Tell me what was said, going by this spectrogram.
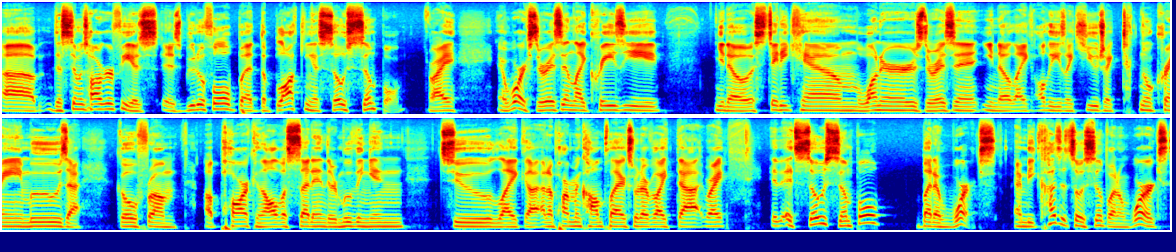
Uh, the cinematography is is beautiful, but the blocking is so simple, right? It works. There isn't like crazy you know, Steadicam oneers. There isn't, you know, like all these like huge like techno crane moves that go from a park and all of a sudden they're moving in to like an apartment complex whatever like that, right? It, it's so simple, but it works. And because it's so simple and it works,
